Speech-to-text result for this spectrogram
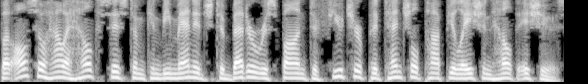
but also how a health system can be managed to better respond to future potential population health issues.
